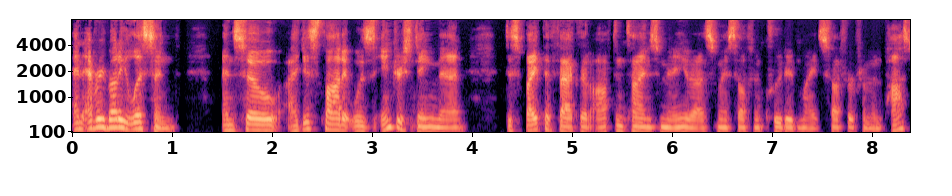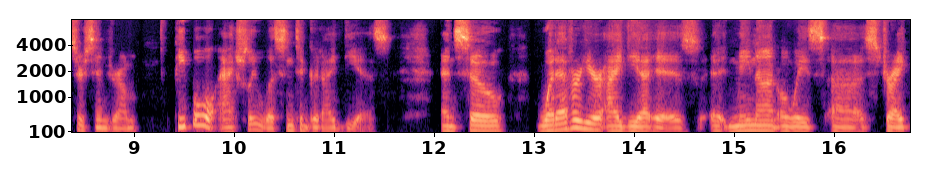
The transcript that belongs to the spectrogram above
And everybody listened. And so I just thought it was interesting that despite the fact that oftentimes many of us, myself included, might suffer from imposter syndrome, people will actually listen to good ideas. And so whatever your idea is, it may not always uh, strike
